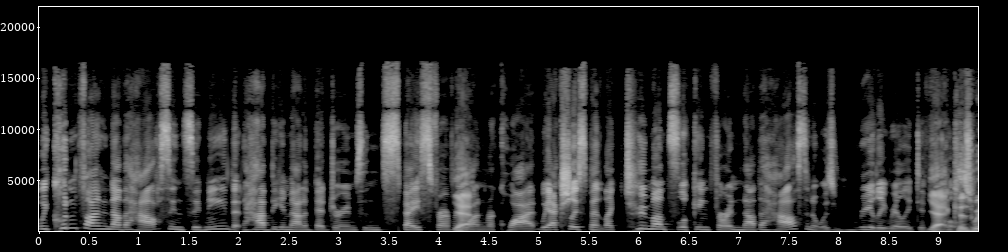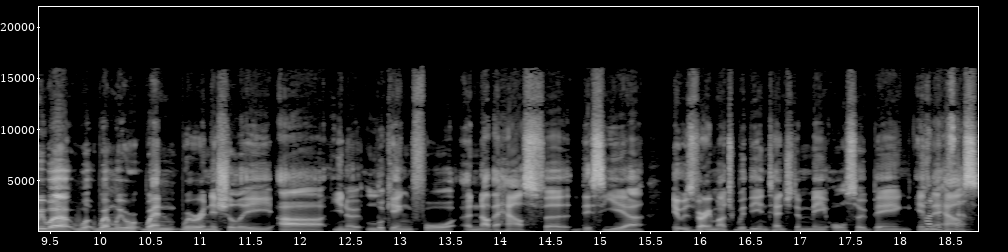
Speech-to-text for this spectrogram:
we couldn't find another house in sydney that had the amount of bedrooms and space for Yeah. everyone required we actually spent like two months looking for another house and it was really really difficult Yeah, because we were w- when we were when we were initially, uh, you know, looking for another house for this year. It was very much with the intention of me also being in the 100%. house.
